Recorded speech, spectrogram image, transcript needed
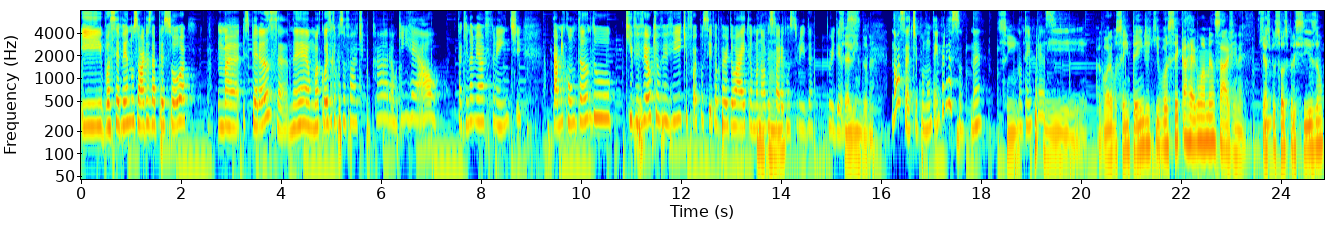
E você vê nos olhos da pessoa uma esperança, né? Uma coisa que a pessoa fala, tipo, cara, alguém real tá aqui na minha frente, tá me contando que viveu o que eu vivi, que foi possível perdoar e ter uma uhum. nova história construída por Deus. Isso é lindo, né? Nossa, tipo, não tem preço, né? Sim. Não tem preço. E agora você entende que você carrega uma mensagem, né? Que Sim. as pessoas precisam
